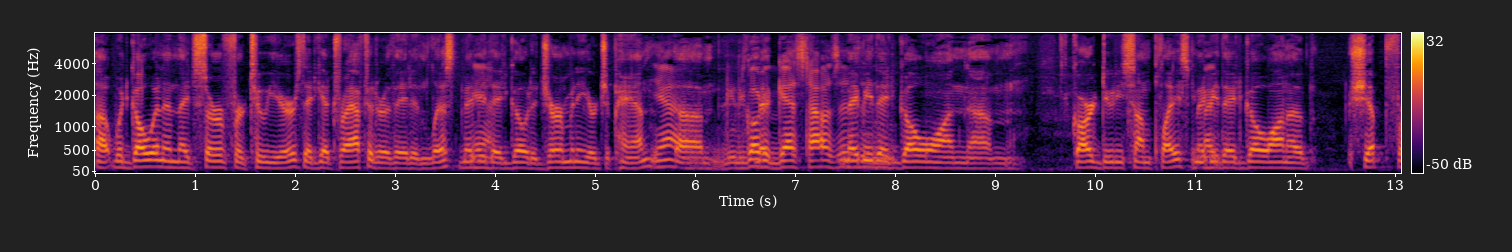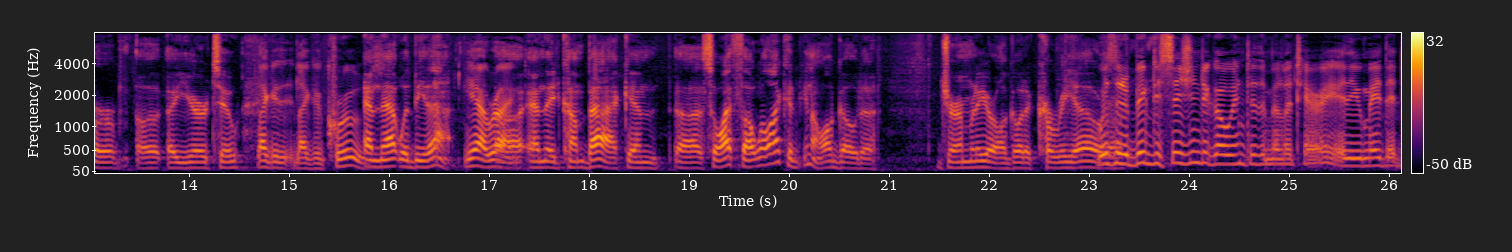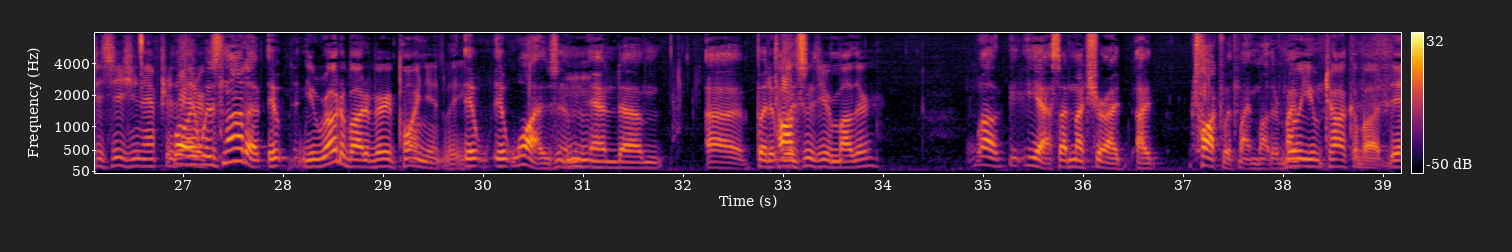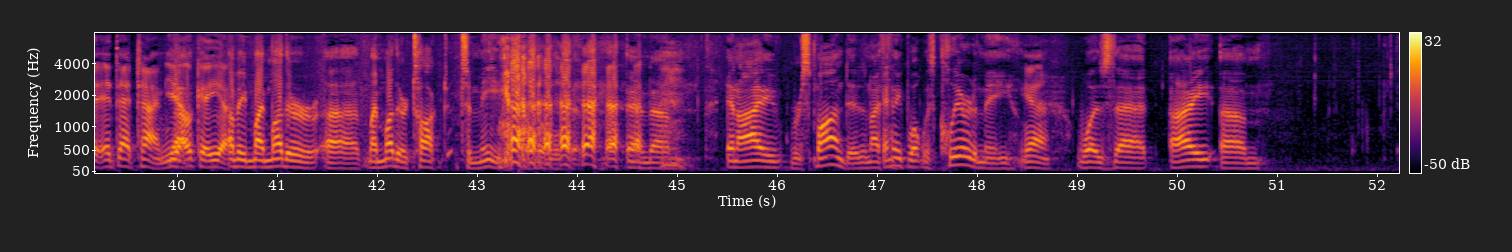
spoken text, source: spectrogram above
Uh, would go in and they'd serve for two years. They'd get drafted or they'd enlist. Maybe Yeah. they'd go to Germany or Japan. Yeah. Um, You'd go to guest houses. Maybe they'd go on um, guard duty someplace. Maybe might- they'd go on a ship for a, a year or two Like a, like a cruise. and that would be that. Yeah, right. Uh, and they'd come back, and uh, so I thought, well, I could, you know, I'll go to Germany or I'll go to Korea. Or, was it a big decision to go into the military? Or You made that decision after well, that? it was not a. It, You wrote about it very poignantly. it, it was, and, Mm-hmm. and um, uh, but it Talks was with your mother? well, yes. I'm not sure. I, I talked with my mother. My, Will you talk about the, at that time? Yeah, okay, yeah. I mean, my mother, uh, my mother talked to me a little bit, and um, and I responded. And I think what was clear to me Yeah. was that I um,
